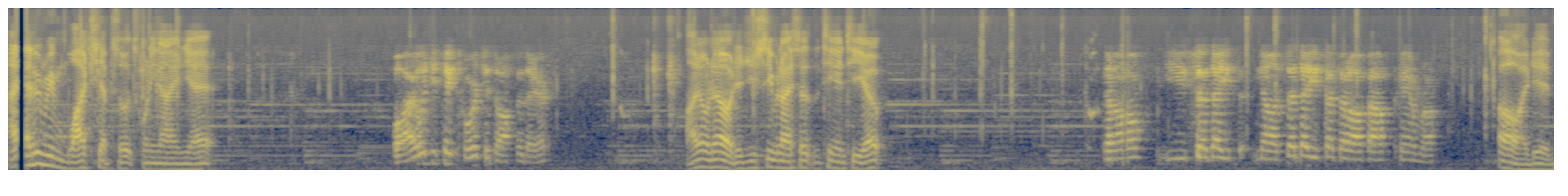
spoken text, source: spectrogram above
I haven't even watched episode 29 yet. Why would you take torches off of there? I don't know. Did you see when I set the TNT up? No, you said that you no, it said that you set that off off camera. Oh, I did.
